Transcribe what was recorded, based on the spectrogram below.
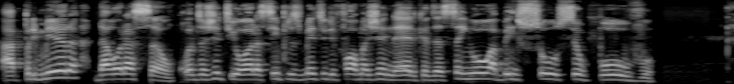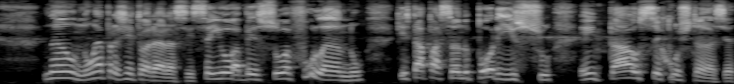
A primeira da oração oração, quando a gente ora simplesmente de forma genérica, diz Senhor, abençoa o seu povo. Não, não é para a gente orar assim. Senhor, abençoa Fulano que está passando por isso em tal circunstância.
